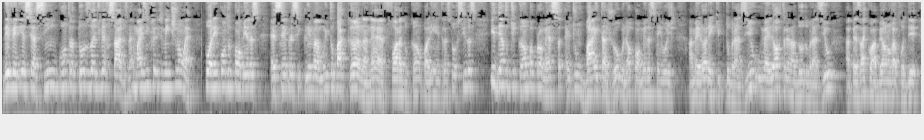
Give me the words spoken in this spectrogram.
Deveria ser assim contra todos os adversários, né? Mas infelizmente não é. Porém, contra o Palmeiras é sempre esse clima muito bacana, né? Fora do campo ali entre as torcidas e dentro de campo a promessa é de um baita jogo, né? O Palmeiras tem hoje a melhor equipe do Brasil, o melhor treinador do Brasil, apesar que o Abel não vai poder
